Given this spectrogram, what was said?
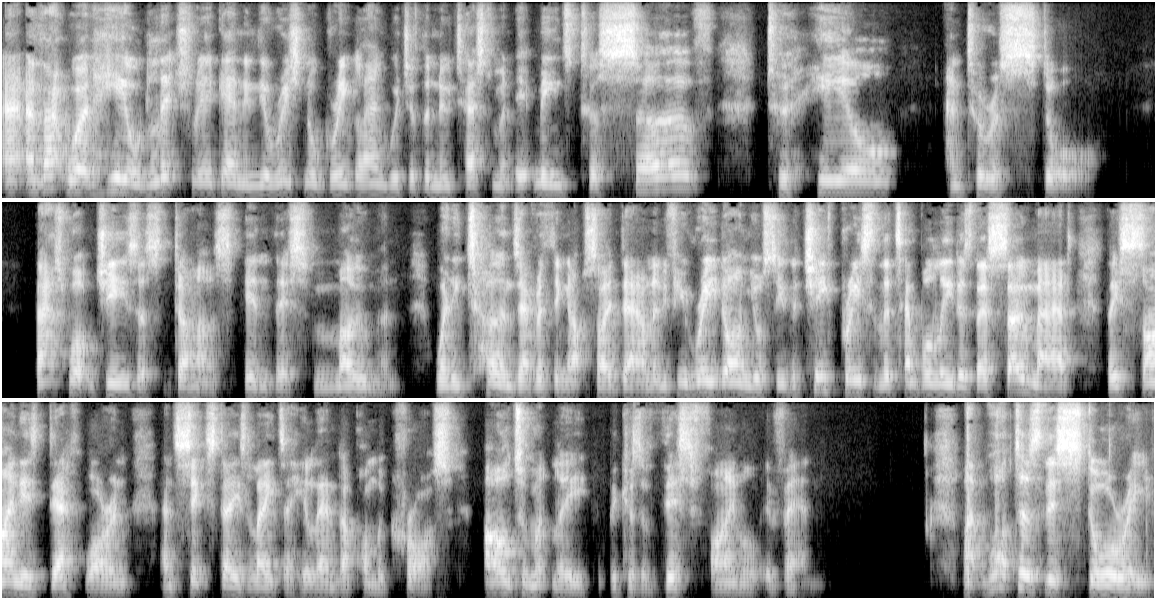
And that word healed, literally again in the original Greek language of the New Testament, it means to serve, to heal, and to restore. That's what Jesus does in this moment when he turns everything upside down. And if you read on, you'll see the chief priests and the temple leaders, they're so mad, they sign his death warrant. And six days later, he'll end up on the cross, ultimately because of this final event. Like, what does this story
